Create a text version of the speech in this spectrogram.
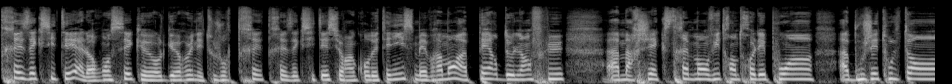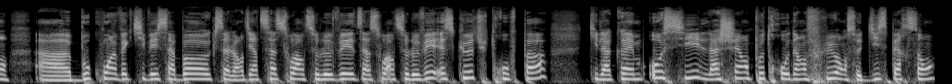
très excité. Alors on sait que Holger Rune est toujours très très excité sur un cours de tennis, mais vraiment à perdre de l'influx, à marcher extrêmement vite entre les points, à bouger tout le temps, à beaucoup invectiver sa boxe, à leur dire de s'asseoir, de se lever, de s'asseoir, de se lever. Est-ce que tu trouves pas qu'il a quand même aussi lâché un peu trop d'influx en se dispersant,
